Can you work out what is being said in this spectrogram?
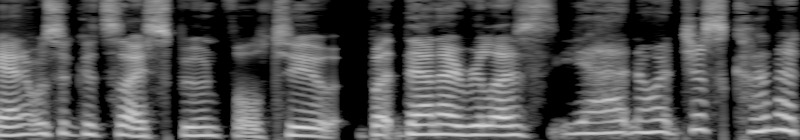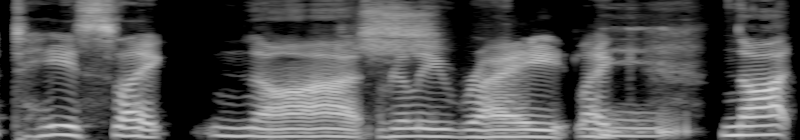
and it was a good sized spoonful too. But then I realized, yeah, no, it just kind of tastes like not really right, like Mm, not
